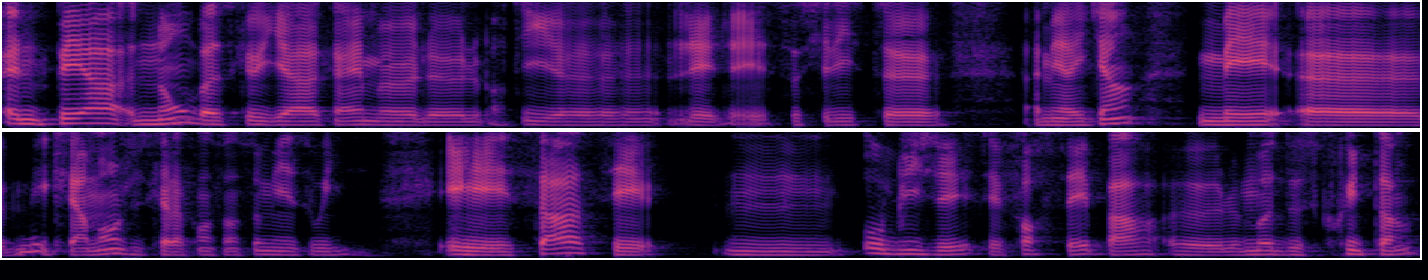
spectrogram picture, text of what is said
NPA, non, parce qu'il y a quand même le, parti, les, socialistes américains, mais, mais clairement, jusqu'à la France insoumise, oui. Et ça, c'est hmm, obligé, c'est forcé par le mode de scrutin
